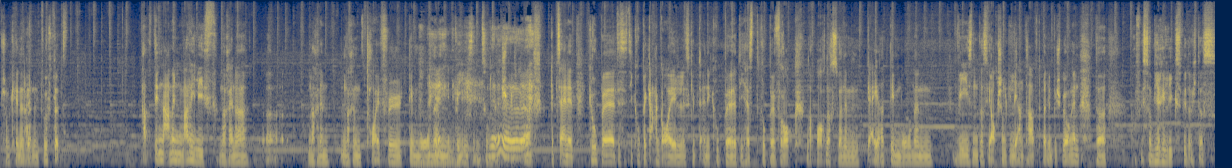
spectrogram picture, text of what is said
schon kennenlernen durftet, hat den Namen Marilith nach einer äh, nach einem, nach einem Teufel, Dämonenwesen zum Beispiel. Ja. Gibt es eine Gruppe, das ist die Gruppe Gargoyle, es gibt eine Gruppe, die heißt Gruppe Vrock, auch nach so einem Geier-Dämonenwesen, das ihr auch schon gelernt habt bei den Beschwörungen. Der Professor Virilix wird euch das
